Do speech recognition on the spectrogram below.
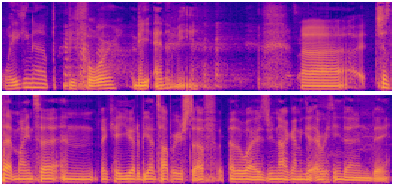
Waking up before the enemy. Uh, just that mindset and like, hey, you got to be on top of your stuff. Otherwise, you're not going to get everything done in a day.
